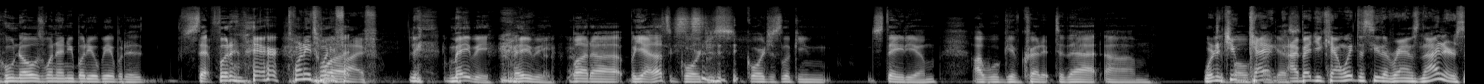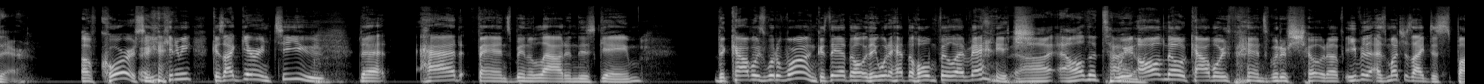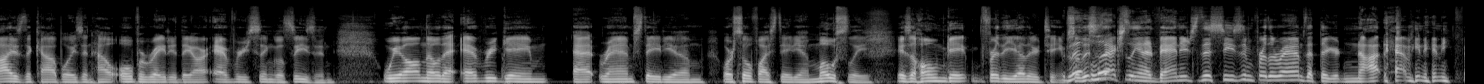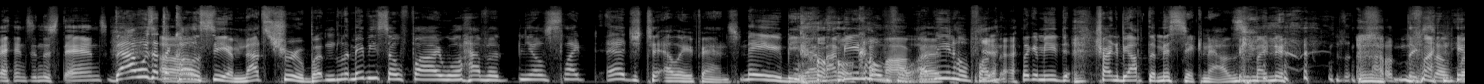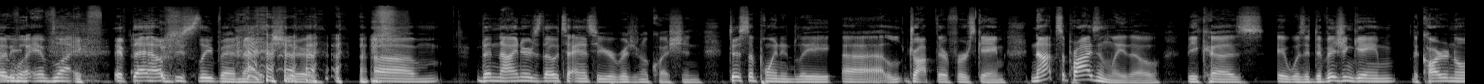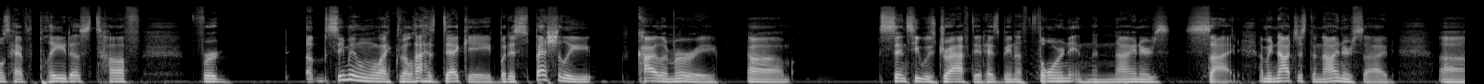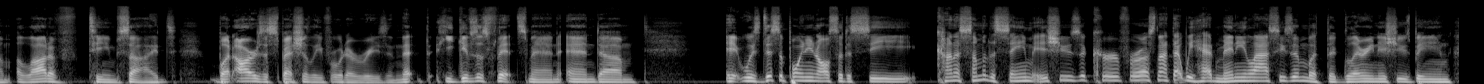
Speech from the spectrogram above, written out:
who knows when anybody will be able to set foot in there? 2025. Maybe, maybe. But uh, but yeah, that's a gorgeous, gorgeous looking stadium. I will give credit to that. Um, Wouldn't you? both, I can't, guess. I, bet you can't wait to see the Rams Niners there. Of course. Are you kidding me? Because I guarantee you that had fans been allowed in this game, the Cowboys would have won because they had the they would have had the home field advantage. Uh, all the time. we all know Cowboys fans would have showed up, even as much as I despise the Cowboys and how overrated they are every single season. We all know that every game at Ram Stadium or SoFi Stadium mostly is a home game for the other team. So this is actually an advantage this season for the Rams that they're not having any fans in the stands. That was Um, at the Coliseum. That's true, but maybe SoFi will have a you know slight edge to LA fans. Maybe. I'm, I'm being hopeful. on, I'm being hopeful. Yeah. look at me trying to be optimistic now. This is my new, I don't think my so, buddy. way of life. if that helps you sleep at night, sure. Um, the Niners, though, to answer your original question, disappointedly uh, dropped their first game. Not surprisingly, though, because it was a division game. The Cardinals have played us tough for uh, seemingly like the last decade, but especially Kyler Murray. Um, since he was drafted has been a thorn in the Niners' side. I mean, not just the Niners' side, um, a lot of team sides, but ours especially for whatever reason. That he gives us fits, man, and um, it was disappointing also to see kind of some of the same issues occur for us. Not that we had many last season, but the glaring issues being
